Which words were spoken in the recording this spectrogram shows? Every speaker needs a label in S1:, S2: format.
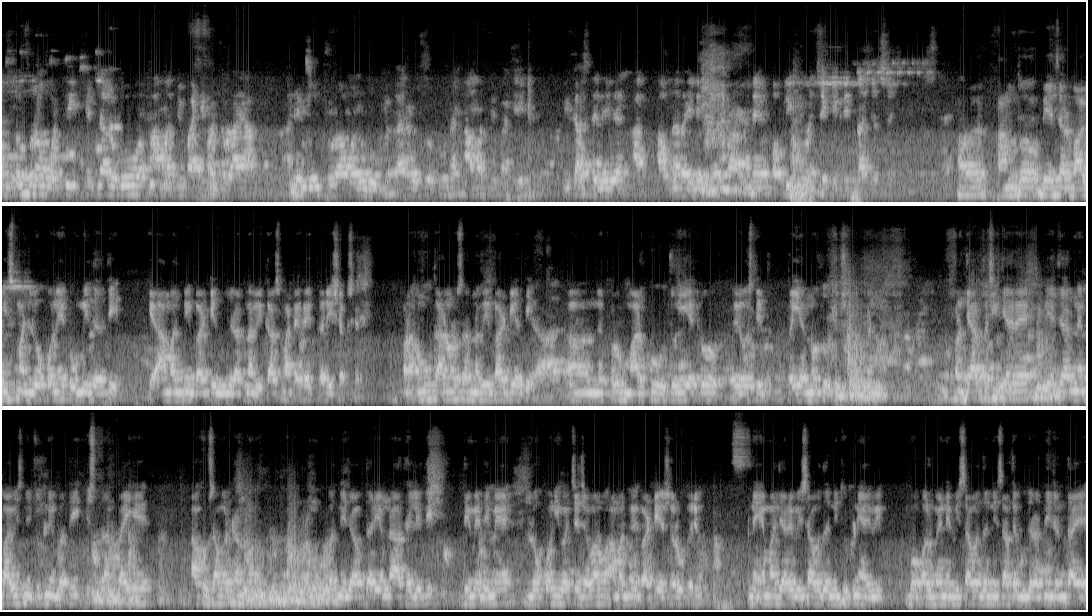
S1: મહત્વપૂર્ણ વોટથી કેટલા લોકો આમ આદમી પાર્ટીમાં જોડાયા અને એમનું જોડાવાનું મુખ્ય કારણ શું હતું અને આમ આદમી પાર્ટી વિકાસને લઈને આવનારા ઇલેક્શનમાં અને પબ્લિકની વચ્ચે કેવી રીતના જશે?
S2: આમ તો બે હજાર બાવીસમાં લોકોને એક ઉમેદ હતી કે આમ આદમી પાર્ટી ગુજરાતના વિકાસ માટે કંઈક કરી શકશે. પણ અમુક કારણોસર નવી પાર્ટી હતી અને થોડુંક માળખું જોઈએ એટલું વ્યવસ્થિત તૈયાર નહોતું થયું સંગઠનમાં પણ ત્યાર પછી જ્યારે બે હજાર ને બાવીસની ચૂંટણી પછી ઈશુદાનભાઈએ આખું સંગઠનનું પ્રમુખ પદની જવાબદારી એમના હાથે લીધી. ધીમે ધીમે લોકોની વચ્ચે જવાનું આમ આદમી પાર્ટીએ શરૂ કર્યું. અને એમાં જ્યારે વિસાવદરની ચૂંટણી આવી, ગોપાલભાઈને વિસાવદરની સાથે ગુજરાતની જનતાએ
